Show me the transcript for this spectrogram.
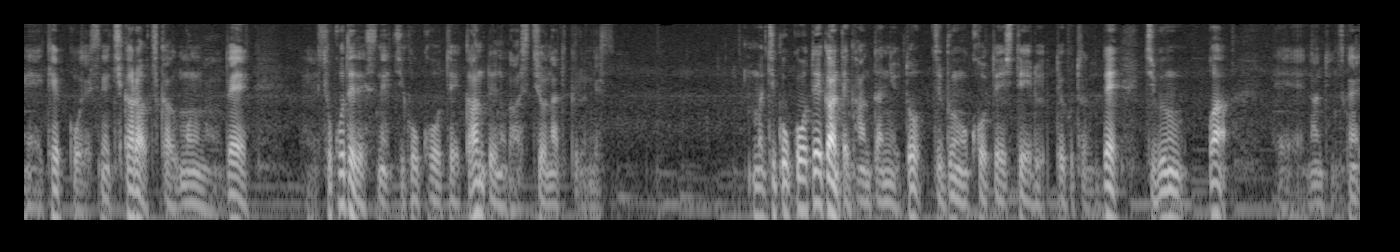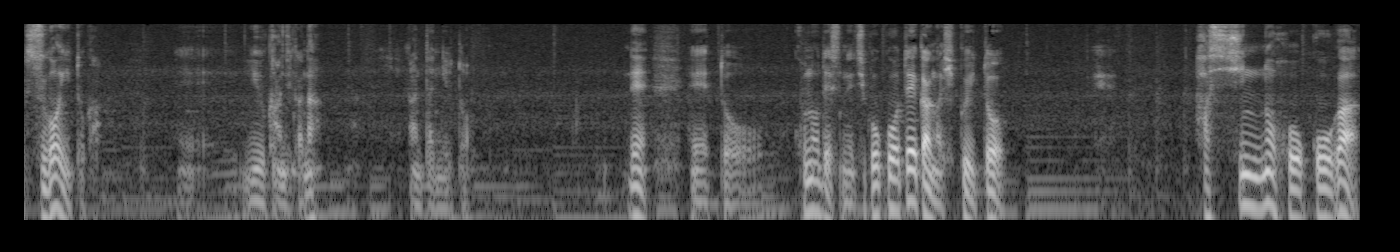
えー、結構ですね力を使うものなので、そこでですね自己肯定感というのが必要になってくるんです。まあ、自己肯定感って簡単に言うと自分を肯定しているということなので自分は何、えー、て言うんですかねすごいとか、いう感じかな簡単に言うと。で、えーと、このですね自己肯定感が低いと発信の方向が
